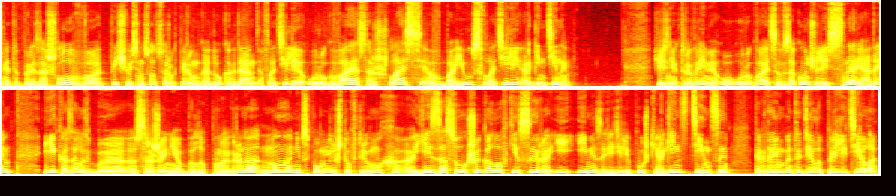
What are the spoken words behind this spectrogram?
Это произошло в 1841 году, когда флотилия Уругвая сошлась в бою с флотилией Аргентины – Через некоторое время у уругвайцев закончились снаряды, и, казалось бы, сражение было проиграно, но они вспомнили, что в трюмах э, есть засохшие головки сыра, и ими зарядили пушки. Аргентинцы, когда им это дело прилетело,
